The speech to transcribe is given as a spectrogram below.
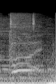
boy.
